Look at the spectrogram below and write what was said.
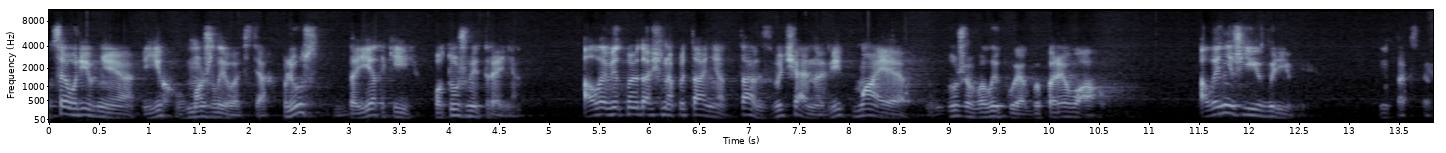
це урівнює їх в можливостях, плюс дає такий потужний тренінг. Але відповідаючи на питання, так, звичайно, вік має дуже велику якби, перевагу, але ніж її вирівнює. Ну так скажу.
